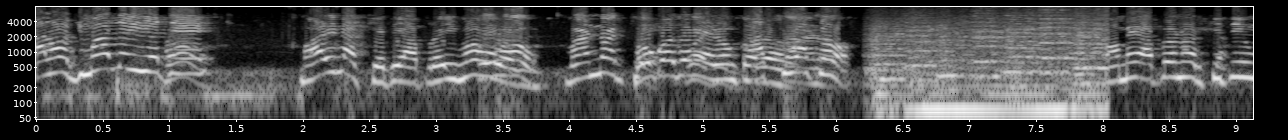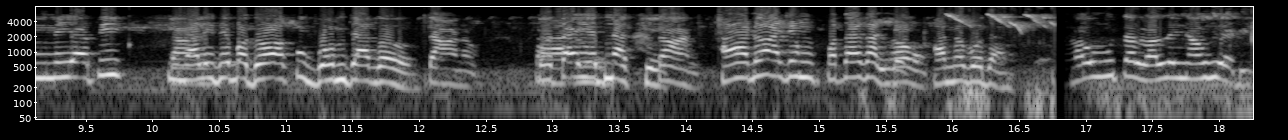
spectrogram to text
આનો અજમા જઈએ તે. મારી નાખીએ તે આપણે હું માર નાખી બહુ બધો હેરાન કરે. આખું આપણો નરખી થી ઊંઘ નહીં આવતી એના લીધે બધો આખું ગોમ જાગો. તાણો. બતાવી જ નાખીએ. હાડો આજે હું પતા કાઢ લો આનો બધા હવે હું તો લઈને આવું હેડી.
